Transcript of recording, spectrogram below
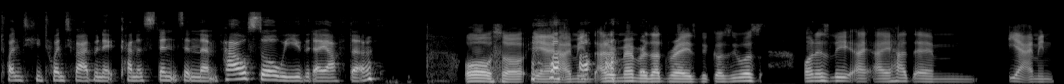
20, 25 minute kind of stints in them. How sore were you the day after? Oh, so yeah, I mean, I remember that race because it was honestly, I, I had, um, yeah, I mean,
